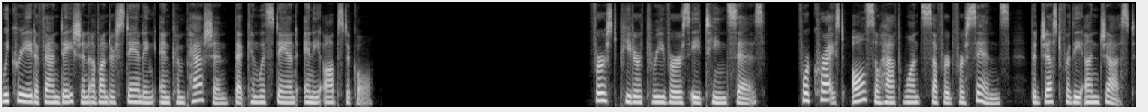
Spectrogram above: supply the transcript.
we create a foundation of understanding and compassion that can withstand any obstacle. 1 Peter 3 verse 18 says, For Christ also hath once suffered for sins, the just for the unjust,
